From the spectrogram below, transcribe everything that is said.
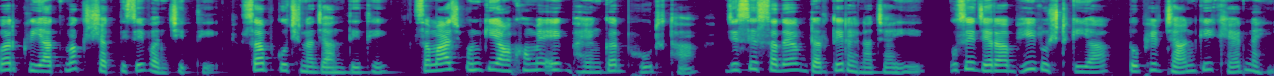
पर क्रियात्मक शक्ति से वंचित थी। सब कुछ न जानते थे। समाज उनकी आँखों में एक भयंकर भूत था जिससे सदैव डरते रहना चाहिए। उसे जरा भी रुष्ट किया तो फिर जान की खैर नहीं।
